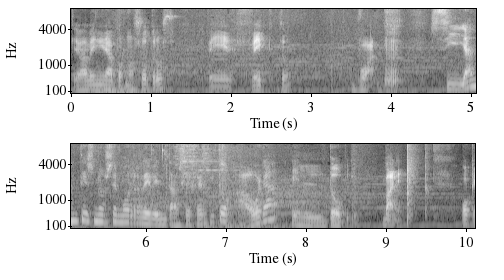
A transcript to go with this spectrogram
Que va a venir a por nosotros. Perfecto. Buah. Si antes nos hemos reventado ese ejército, ahora el doble. Vale. Ok.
